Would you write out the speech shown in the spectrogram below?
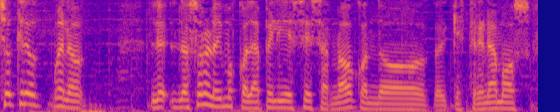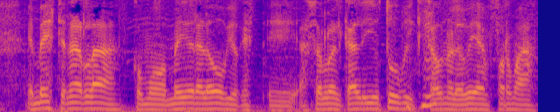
Yo creo, bueno, nosotros lo vimos con la peli de César, ¿no? Cuando que estrenamos, en vez de estrenarla como medio era lo obvio, que eh, hacerlo el canal de YouTube y que cada uno lo vea en forma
